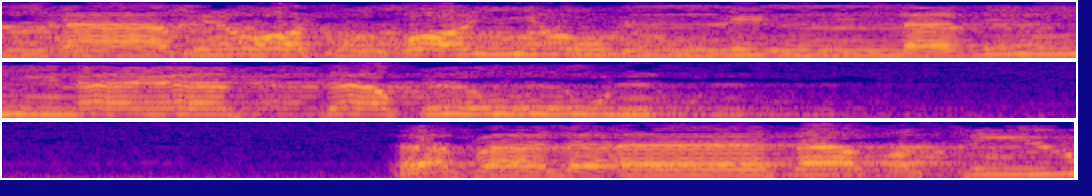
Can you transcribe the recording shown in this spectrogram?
الآخرة خير للذين يتقون. أفلا تعقلون؟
